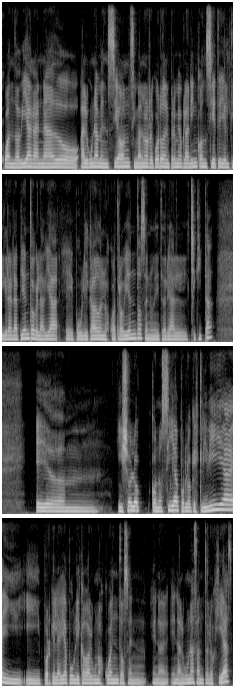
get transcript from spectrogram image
cuando había ganado alguna mención, si mal no recuerdo, en el premio Clarín con Siete y el Tigre Alapiento, que la había eh, publicado en Los Cuatro Vientos, en una editorial chiquita. Em, y yo lo conocía por lo que escribía y, porque le había publicado algunos cuentos en, en algunas antologías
